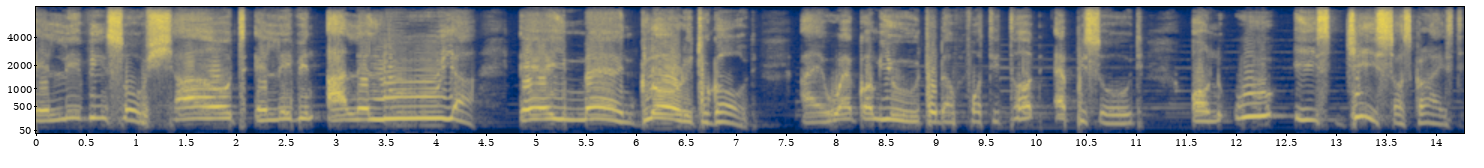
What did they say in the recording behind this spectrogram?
a living soul shout a living hallelujah. Amen. Glory to God. I welcome you to the 43rd episode on who is Jesus Christ.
